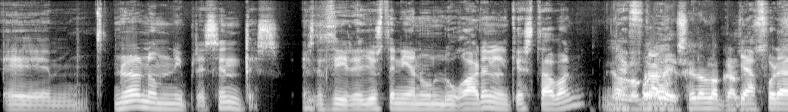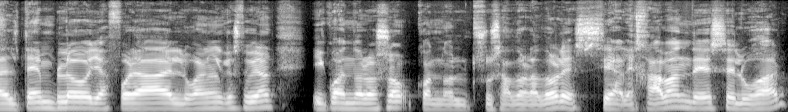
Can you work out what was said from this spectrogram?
eh, no eran omnipresentes. Es decir, ellos tenían un lugar en el que estaban. Eran locales, eran locales. Ya fuera del templo, ya fuera el lugar en el que estuvieran. Y cuando, los, cuando sus adoradores se alejaban de ese lugar,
